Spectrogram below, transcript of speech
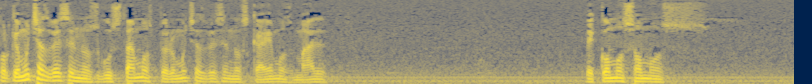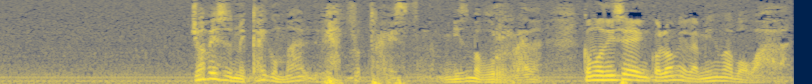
Porque muchas veces nos gustamos, pero muchas veces nos caemos mal de cómo somos. Yo a veces me caigo mal, otra vez la misma burrada. Como dice en Colombia, la misma bobada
